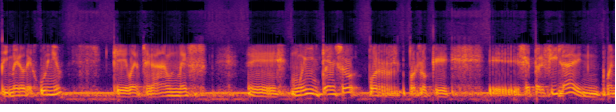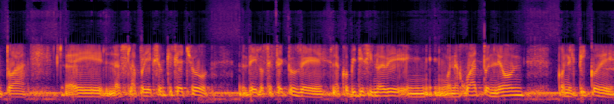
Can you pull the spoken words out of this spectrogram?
primero de junio, que bueno, será un mes eh, muy intenso por, por lo que se perfila en cuanto a eh, las, la proyección que se ha hecho de los efectos de la COVID-19 en, en, Guanajuato, en León, con el pico de,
